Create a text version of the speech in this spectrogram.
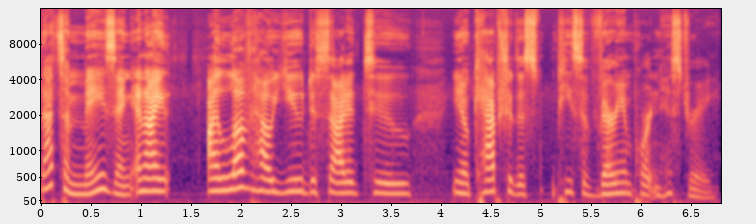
That's amazing. And I I love how you decided to, you know, capture this piece of very important history.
